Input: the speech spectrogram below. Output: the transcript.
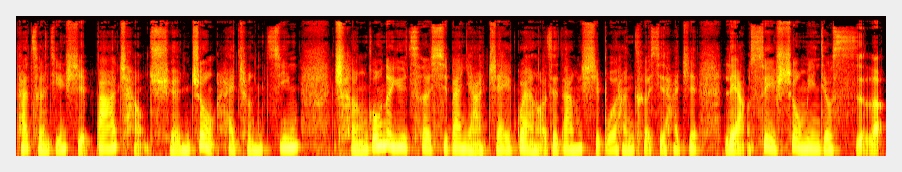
他曾经是八场全中，还曾经成功的预测西班牙摘冠哦，在当时，不过很可惜，他只两岁寿命就死了。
